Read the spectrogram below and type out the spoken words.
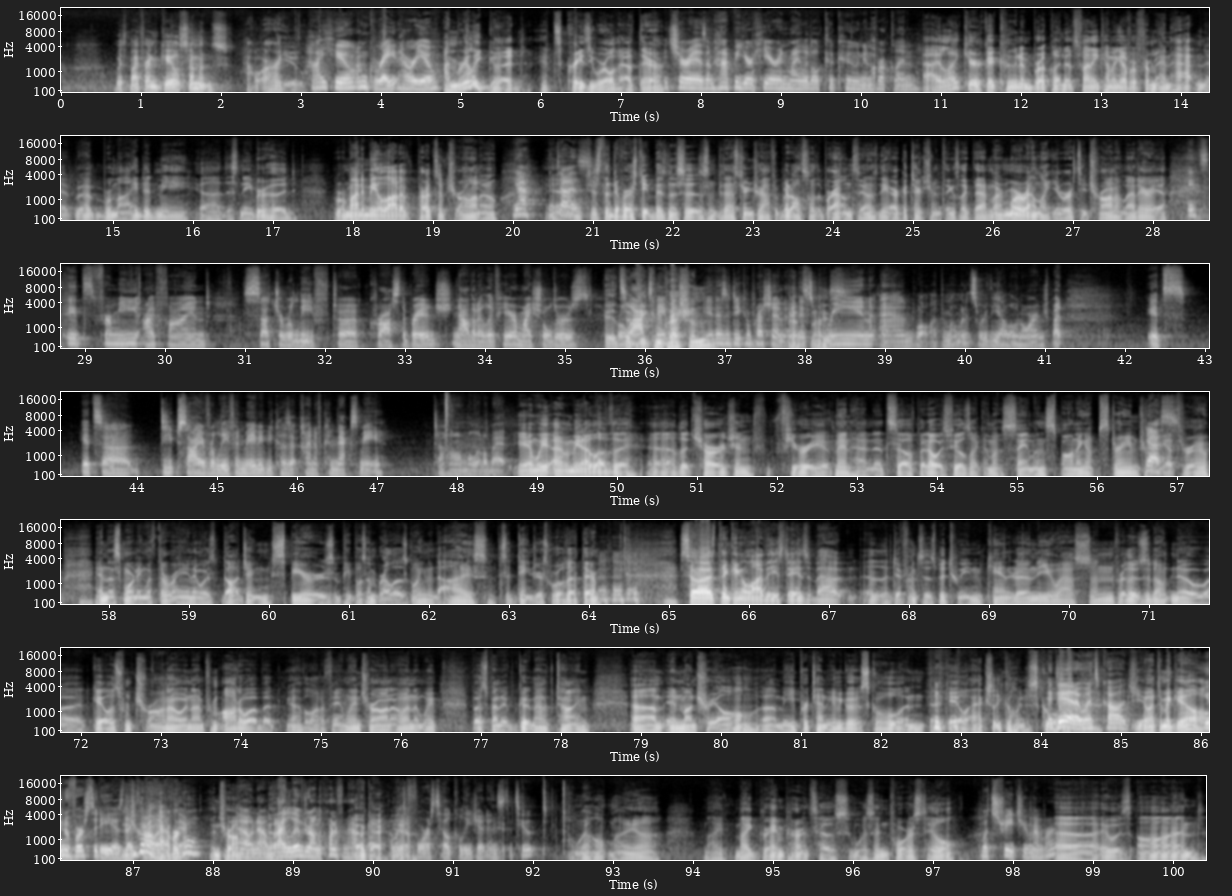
with my friend Gail Simmons. How are you? Hi, Hugh. I'm great. How are you? I'm really good. It's a crazy world out there. It sure is. I'm happy you're here in my little cocoon in Brooklyn. I like your cocoon in Brooklyn. It's funny coming over from Manhattan. It uh, reminded me uh, this neighborhood reminded me a lot of parts of Toronto. Yeah, it does. Just the diversity of businesses and pedestrian traffic, but also the brownstones, the architecture, and things like that. More, more around like University of Toronto, that area. It's it's for me. I find such a relief to cross the bridge now that I live here. My shoulders It's a relax. Maybe decompression? It is a decompression, and it's nice. green and well, at the moment it's sort of yellow and orange, but it's it's a deep sigh of relief, and maybe because it kind of connects me to home a little bit. Yeah, and we. I mean, I love the uh, the charge and fury of Manhattan itself, but it always feels like I'm a salmon spawning upstream trying to get through. And this morning with the rain, it was dodging spears and people's umbrellas going into eyes. It's a dangerous world out there. so I was thinking a lot of these days about uh, the differences between Canada and the U.S. And for those who don't know, uh, Gail is from Toronto and I'm from Ottawa, but I have a lot of family in Toronto, and then we both spent a good amount of time um, in Montreal. Uh, me pretending to go to school, and uh, Gail actually going to school. I did. I went to college. You went to McGill University, as Did they you go to it. Havergal in Toronto? No, no, but I lived around the corner from Havergal. Okay, I went yeah. to Forest Hill Collegiate Institute. Well, my uh, my my grandparents' house was in Forest Hill. What street? Do you remember? Uh, it was on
